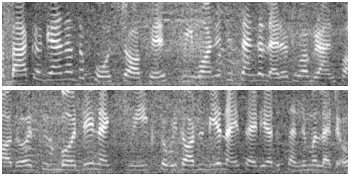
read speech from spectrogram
We're back again at the post office. We wanted to send a letter to our grandfather. It's his birthday next week, so we thought it'd be a nice idea to send him a letter.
